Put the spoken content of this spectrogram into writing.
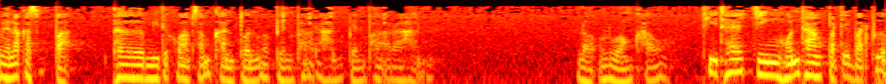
เวลากัสปะ เธอมีแต่ความสำคัญตนว่าเป็นพระอรหันต์เป็นพระอรหันต์หลอกลวงเขา ที่แท้จริงหนทางปฏิบัติเพื่อ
